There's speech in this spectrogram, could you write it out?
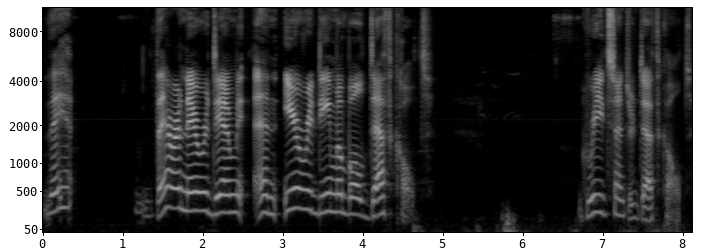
They they're an, irredeem, an irredeemable death cult. Greed centered death cult.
